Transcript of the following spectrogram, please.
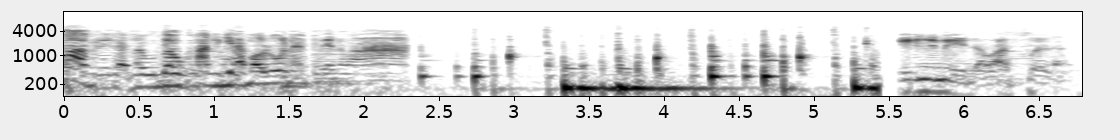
ආමිලට උදව් කරන්න ගියාම ඔළුව නැති වෙනවා. ඉන්නේ මේ දවස්වල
